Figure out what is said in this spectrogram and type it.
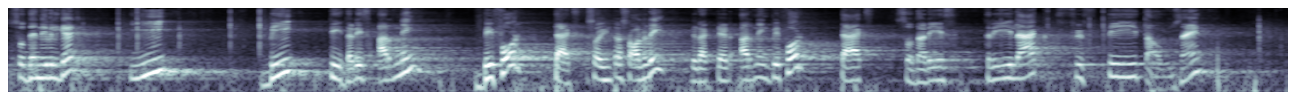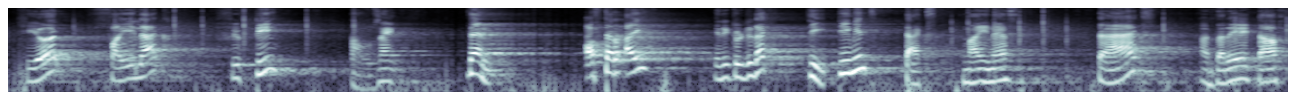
So then you will get EBT that is earning before tax. So interest already deducted earning before tax. So that is 3 lakh 50,000 here 5 lakh 50,000. Then after I you need to deduct T. T means tax minus tax at the rate of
